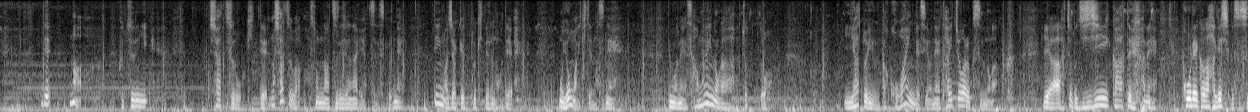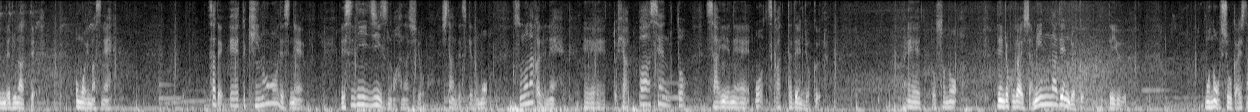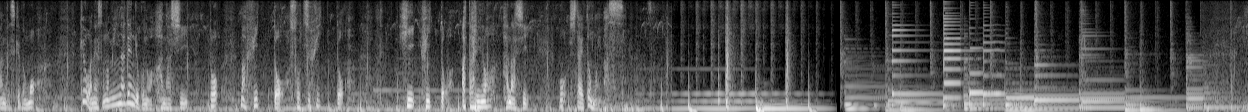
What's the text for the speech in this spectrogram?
でまあ普通にシャツを着て、まあ、シャツはそんな厚手じゃないやつですけどね。で今ジャケット着てるのでもう4枚着てますね。でもね寒いのがちょっと嫌というか怖いんですよね。体調悪くするのが。いやちょっとじじい化というかね高齢化が激しく進んでるなって思いますね。さて、えーと、昨日ですね SDGs の話をしたんですけどもその中でね、えーと、100%再エネを使った電力、えーとその電力会社みんな電力っていうものを紹介したんですけども今日はねそのみんな電力の話と、まあ、フィット卒フィット非フィットあたりの話をしたいと思います。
